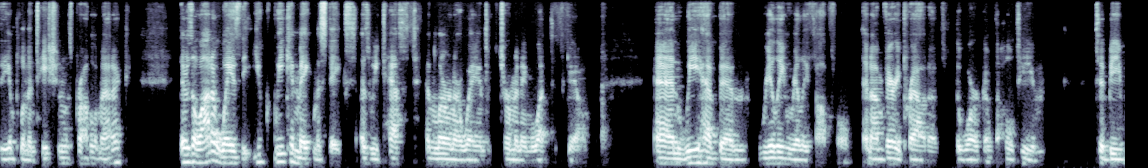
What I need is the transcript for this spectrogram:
the implementation was problematic. There's a lot of ways that you we can make mistakes as we test and learn our way into determining what to scale. And we have been really, really thoughtful. And I'm very proud of the work of the whole team to be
